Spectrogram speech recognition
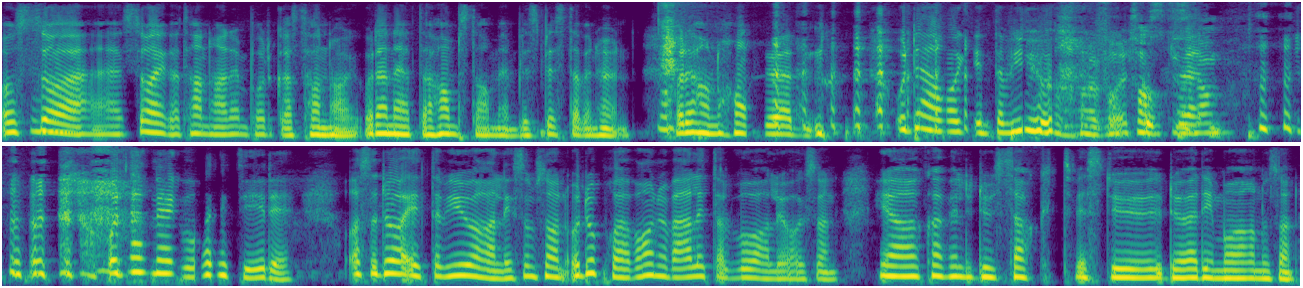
Og så mm. så jeg at han hadde en podkast, han òg. Og den heter 'Hamsteren min ble spist av en hund'. Og det handler om døden. Og der òg intervjuer han folk Fantastisk navn. Og den er grådig tidlig. Og så da intervjuer han liksom sånn, og da prøver han å være litt alvorlig òg. Sånn Ja, hva ville du sagt hvis du døde i morgen? Og sånn.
